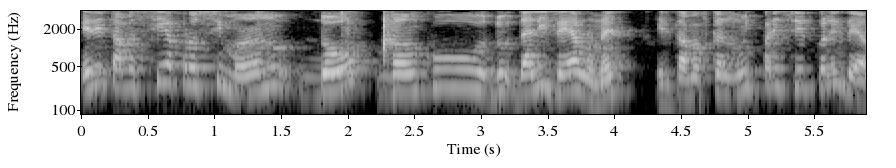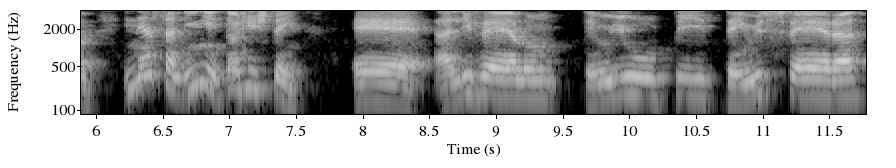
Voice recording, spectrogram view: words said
Ele estava se aproximando do banco do, da Livelo, né? Ele estava ficando muito parecido com a Livelo. E nessa linha, então, a gente tem é, a Livelo, tem o IUP, tem o Esfera,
